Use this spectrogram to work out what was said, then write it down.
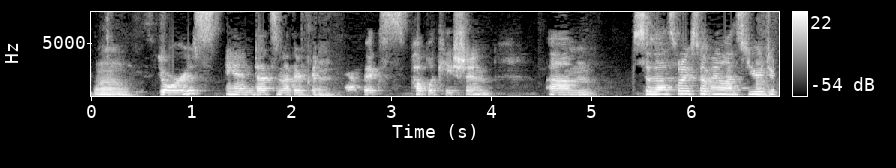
Wow. Stores, and that's another okay. graphics publication. Um, yeah. So that's what I spent my last year doing,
